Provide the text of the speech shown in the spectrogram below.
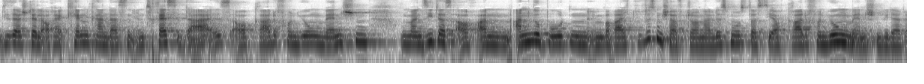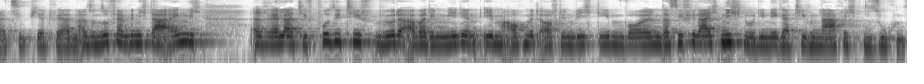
dieser Stelle auch erkennen kann, dass ein Interesse da ist, auch gerade von jungen Menschen. Und man sieht das auch an Angeboten im Bereich Wissenschaftsjournalismus, dass die auch gerade von jungen Menschen wieder rezipiert werden. Also insofern bin ich da eigentlich relativ positiv, würde aber den Medien eben auch mit auf den Weg geben wollen, dass sie vielleicht nicht nur die negativen Nachrichten suchen.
